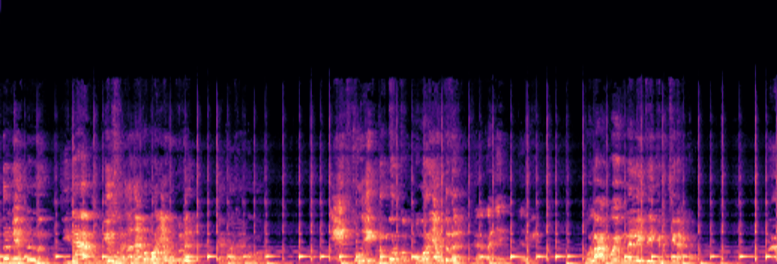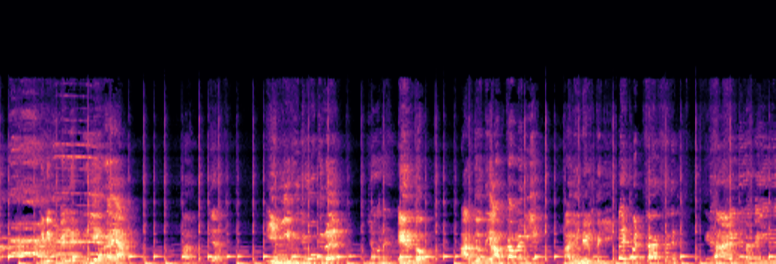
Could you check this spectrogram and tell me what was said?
betul nih betul Cina itu ada nomornya aku bener itu ek nomor nomornya betul ya pola aku yang meneliti kan Cina kok ini military yang raya ah ya ini hujung kena hujung kena endo ar am kamne ni ani eh pat kaak sagan ini hai nila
